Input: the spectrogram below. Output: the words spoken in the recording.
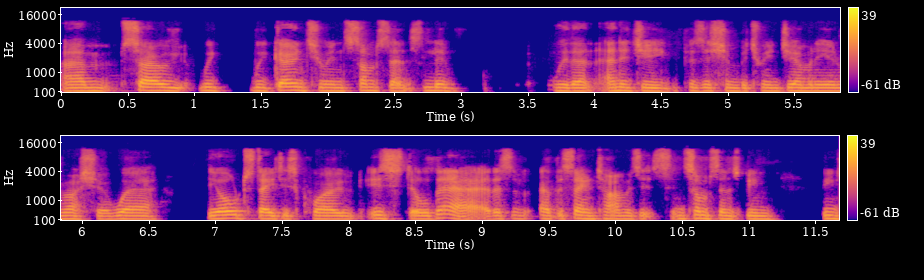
Um, so we, we're going to, in some sense, live with an energy position between Germany and Russia where the old status quo is still there at the, same time as it's in some sense been been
